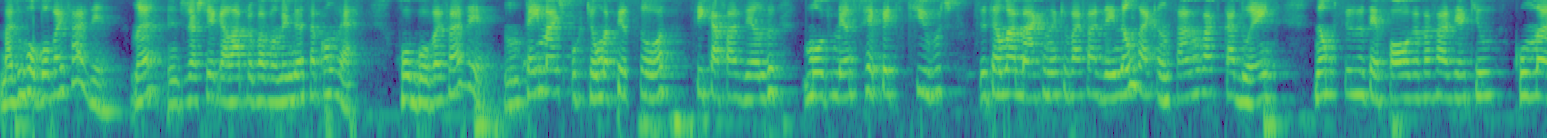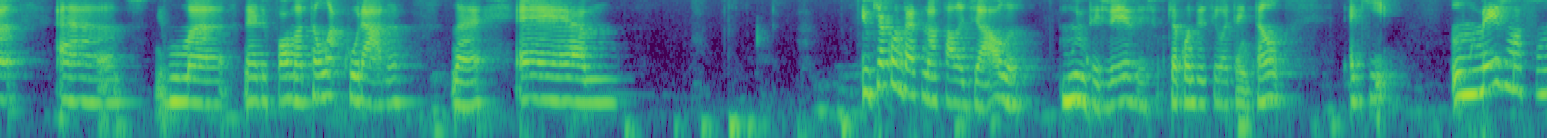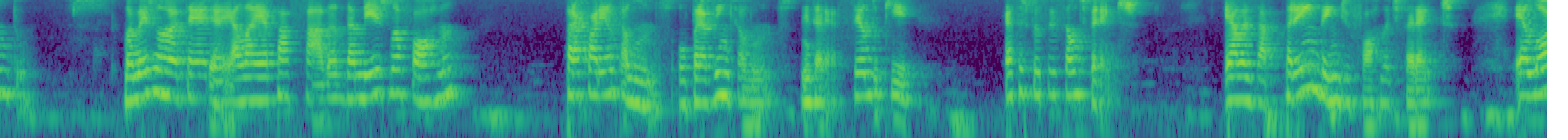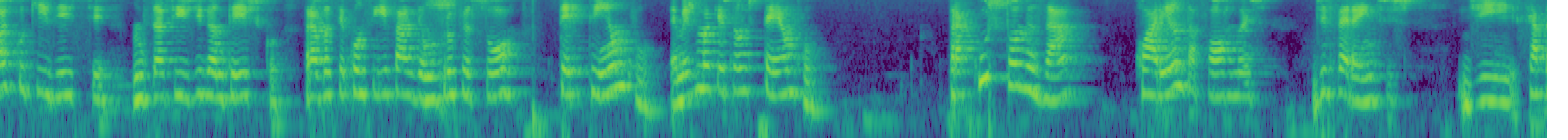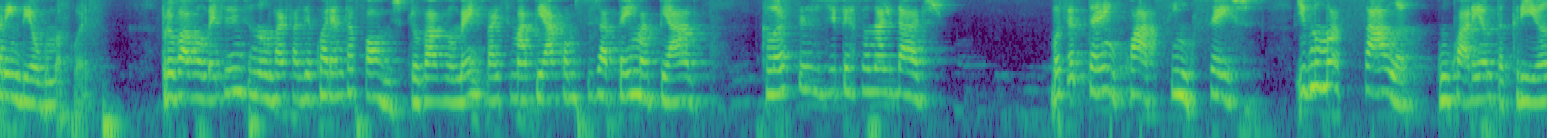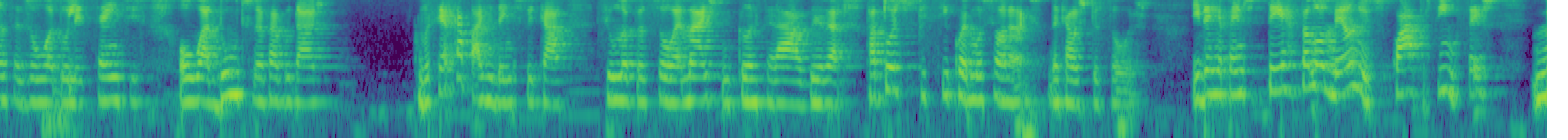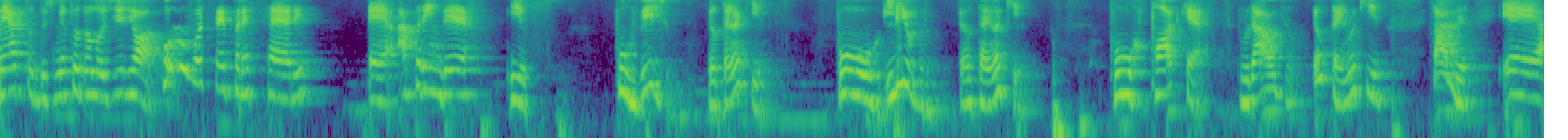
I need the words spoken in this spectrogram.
mas o robô vai fazer, né? A gente já chega lá provavelmente nessa conversa. O robô vai fazer. Não tem mais porque uma pessoa ficar fazendo movimentos repetitivos. Você tem uma máquina que vai fazer e não vai cansar, não vai ficar doente, não precisa ter folga, vai fazer aquilo com uma ah, uma né, de forma tão acurada, né? É, e o que acontece na sala de aula, muitas vezes, o que aconteceu até então, é que um mesmo assunto, uma mesma matéria, ela é passada da mesma forma para 40 alunos ou para 20 alunos, não interessa, sendo que essas pessoas são diferentes. Elas aprendem de forma diferente. É lógico que existe um desafio gigantesco para você conseguir fazer um professor ter tempo, é mesmo uma questão de tempo, para customizar 40 formas diferentes de se aprender alguma coisa. Provavelmente a gente não vai fazer 40 formas, provavelmente vai se mapear como se já tem mapeado clusters de personalidades. Você tem 4, 5, 6 e numa sala com 40 crianças ou adolescentes ou adultos na faculdade, você é capaz de identificar se uma pessoa é mais o cluster A, fatores psicoemocionais daquelas pessoas. E de repente ter pelo menos quatro, cinco, seis métodos, metodologias de ó, como você prefere é, aprender isso? Por vídeo, eu tenho aqui. Por livro, eu tenho aqui. Por podcast, por áudio, eu tenho aqui. Sabe? É,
